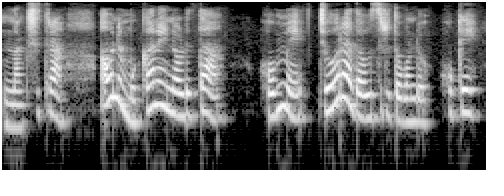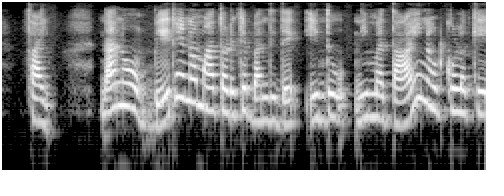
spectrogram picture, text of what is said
ನಕ್ಷತ್ರ ಅವನ ಮುಖನೇ ನೋಡುತ್ತಾ ಒಮ್ಮೆ ಜೋರಾದ ಉಸಿರು ತಗೊಂಡು, ಓಕೆ, ಫೈನ್. ನಾನು ಬೇರೆನೋ ಮಾತಾಡೋಕ್ಕೆ ಬಂದಿದ್ದೆ. ಇಂದು ನಿಮ್ಮ ತಾಯಿ ನೋಡ್ಕೊಳ್ಳೋಕ್ಕೆ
